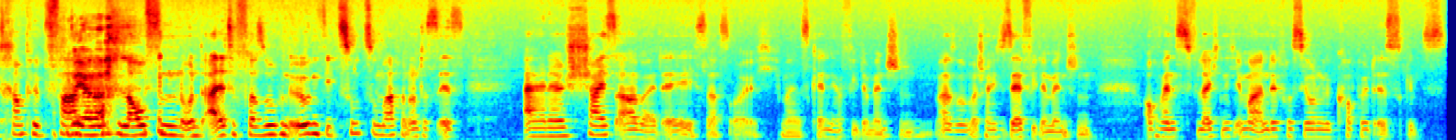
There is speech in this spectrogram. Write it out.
Trampelpfade Ja. laufen und alte versuchen irgendwie zuzumachen. Und es ist eine Scheißarbeit, ey, ich sag's euch. Ich meine, das kennen ja viele Menschen, also wahrscheinlich sehr viele Menschen. Auch wenn es vielleicht nicht immer an Depressionen gekoppelt ist, gibt's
